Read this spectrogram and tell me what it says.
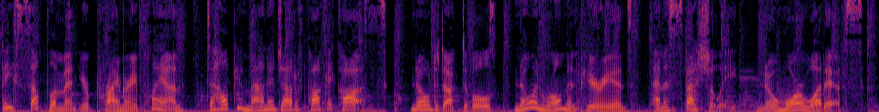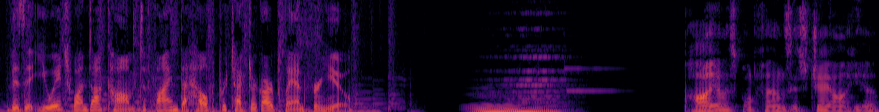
They supplement your primary plan to help you manage out of pocket costs. No deductibles, no enrollment periods, and especially no more what ifs. Visit uh1.com to find the Health Protector Guard plan for you. Hi, Ellis Pod fans, it's JR here.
